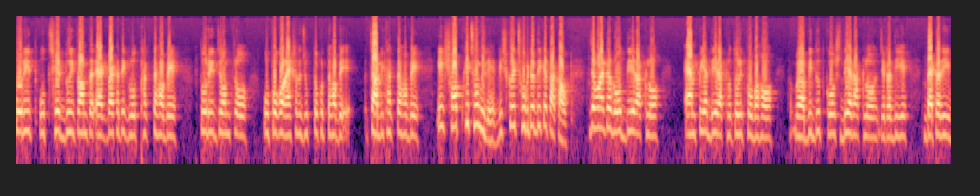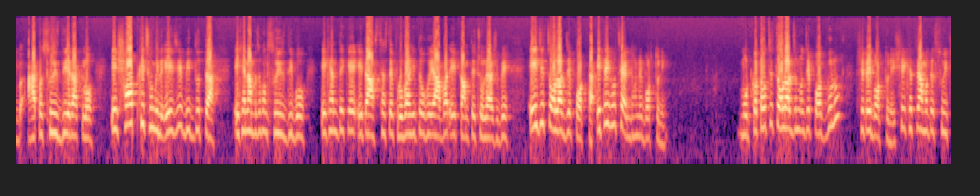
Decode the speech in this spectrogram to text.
তড়িৎ উৎসের দুই প্রান্তের এক বা একাধিক রোধ থাকতে হবে, তড়িৎ যন্ত্র উপকরণ একসাথে যুক্ত করতে হবে, চাবি থাকতে হবে। এই সব কিছু মিলে, বিশেষ করে ছবিটার দিকে তাকাও, যেমন একটা রোদ দিয়ে রাখল, অ্যাম্পিয়ার দিয়ে রাখল তড়িৎ প্রবাহ বিদ্যুৎ কোষ দিয়ে রাখল, যেটা দিয়ে ব্যাটারি, হাইপার সুইচ দিয়ে রাখল, এই সব কিছু মিলে, এই যে বিদ্যুৎটা, এখানে আমরা যখন সুইচ দিব, এখান থেকে এটা আস্তে আস্তে প্রবাহিত হয়ে আবার এই প্রান্তে চলে আসবে। এই যে চলার যে পথটা, এটাই হচ্ছে এক ধরনের বর্তনী। মোট কথা হচ্ছে চলার জন্য যে পথগুলো, সেটাই বর্তনী। সেই ক্ষেত্রে আমাদের সুইচ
